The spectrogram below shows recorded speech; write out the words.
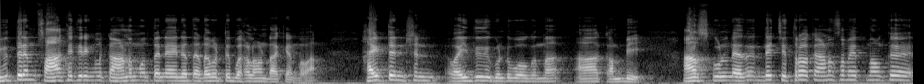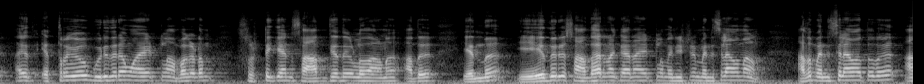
ഇത്തരം സാഹചര്യങ്ങൾ കാണുമ്പോൾ തന്നെ അതിന്റെ ഇടപെട്ട് ബഹളം ഉണ്ടാക്കേണ്ടതാണ്. ഹൈ ടെൻഷൻ വൈദ്യുതി കൊണ്ടുപോകുന്ന ആ കമ്പി ആ സ്കൂളിന്റെ അതിന്റെ ചിത്രമൊക്കെ കാണുന്ന സമയത്ത് നമുക്ക് എത്രയോ ഗുരുതരമായിട്ടുള്ള അപകടം സൃഷ്ടിക്കാൻ സാധ്യതയുള്ളതാണ് അത് എന്ന് ഏതൊരു സാധാരണക്കാരനായിട്ടുള്ള മനുഷ്യന് മനസ്സിലാവുന്നതാണ്. അത് മനസ്സിലാവാത്തത് ആ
